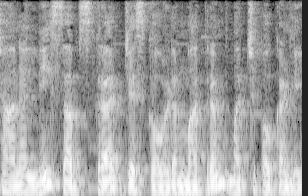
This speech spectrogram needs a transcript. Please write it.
ఛానల్ని సబ్స్క్రైబ్ చేసుకోవడం మాత్రం మర్చిపోకండి.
